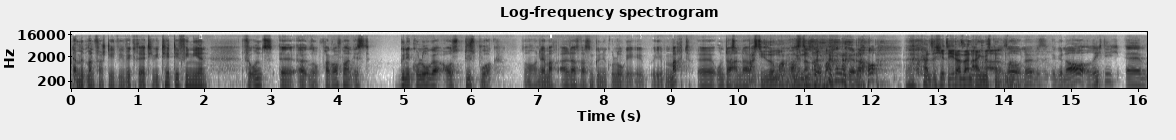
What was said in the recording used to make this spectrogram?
damit man versteht, wie wir Kreativität definieren. Für uns, äh, also Frank Hoffmann ist Gynäkologe aus Duisburg. So, und der macht all das, was ein Gynäkologe e-, eben macht, äh, unter was, anderem. Was die so machen, Was genau. die so machen, genau. Kann sich jetzt jeder sein eigenes Bild so, machen. ne, genau, richtig. Ähm,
